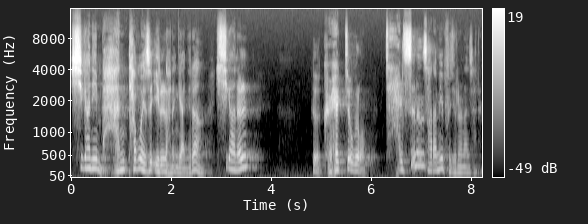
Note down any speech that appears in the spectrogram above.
시간이 많다고 해서 일을 하는 게 아니라 시간을 그 계획적으로 잘 쓰는 사람이 부지런한 사람.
